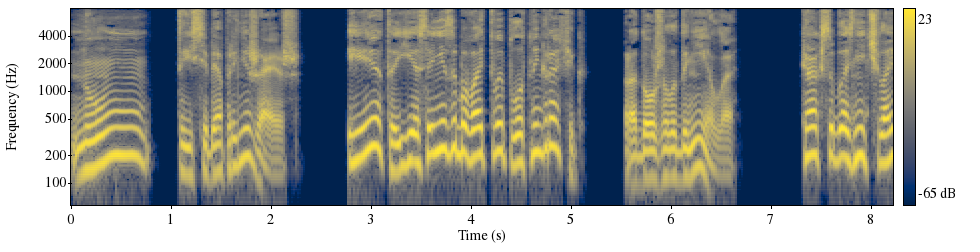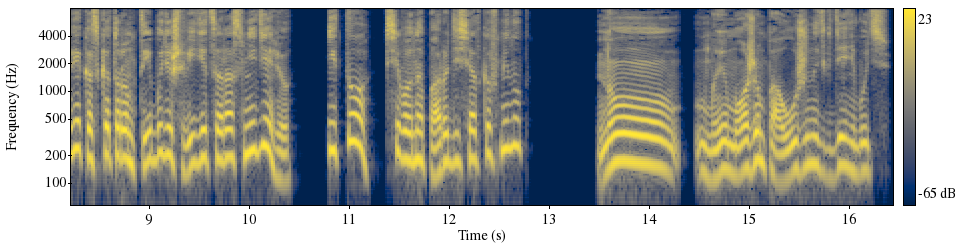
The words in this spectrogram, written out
Ну, ты себя принижаешь. И это, если не забывать твой плотный график, продолжила Даниэла. Как соблазнить человека, с которым ты будешь видеться раз в неделю? И то всего на пару десятков минут. Ну, мы можем поужинать где-нибудь.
